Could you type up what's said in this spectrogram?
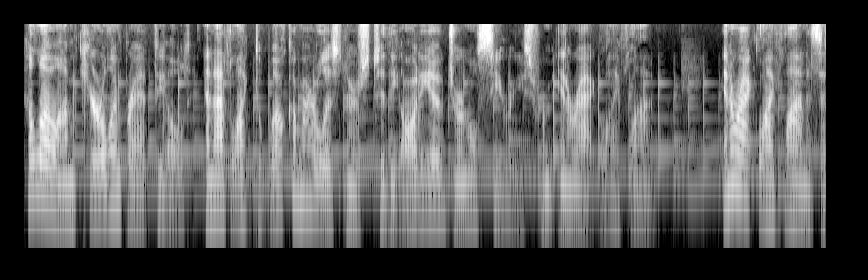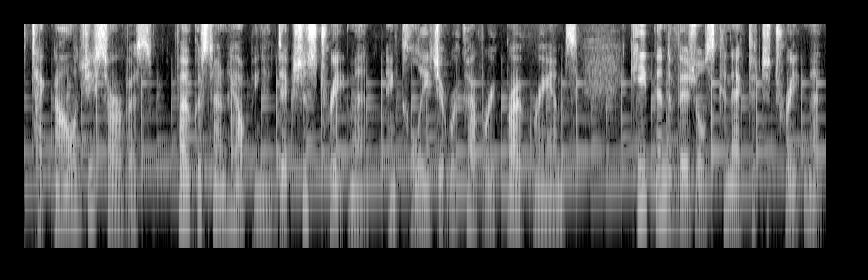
Hello, I'm Carolyn Bradfield, and I'd like to welcome our listeners to the audio journal series from Interact Lifeline. Interact Lifeline is a technology service focused on helping addictions treatment and collegiate recovery programs keep individuals connected to treatment,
